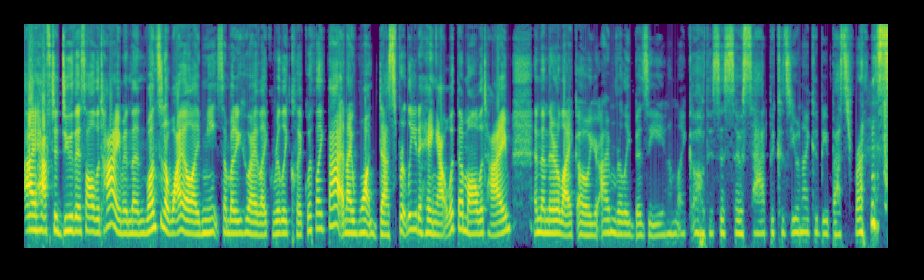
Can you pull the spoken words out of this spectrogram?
I, have to do this all the time. And then once in a while i meet somebody who i like really click with like that and i want desperately to hang out with them all the time. And then they're like oh you're i'm really busy. And i'm like oh this is so sad because you and i could be best friends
